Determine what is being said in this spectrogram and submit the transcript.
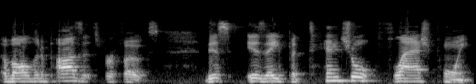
of all the deposits for folks. This is a potential flashpoint.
